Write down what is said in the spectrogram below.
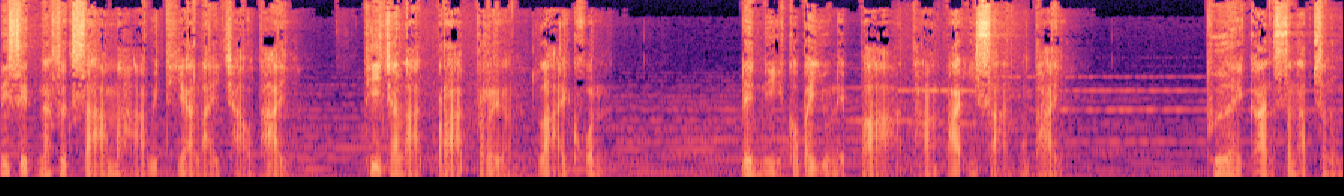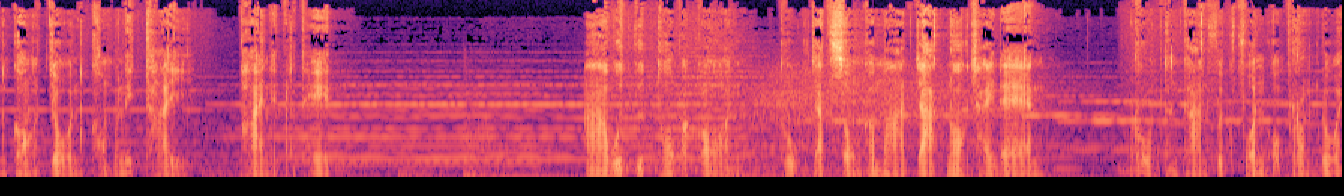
นิสิตนักศึกษามหาวิทยาลัยชาวไทย ที่ฉลาดปราดเปรื่องหลายคน ได้หนีเข้าไปอยู่ในป่าทางภาคอีสานของไทย เพื่อให้การสนับสนุนกองโจรคอมมิวนิสต์ไทยภายในประเทศ อาวุธยุโทโธปกรณ์ถูกจัดส่งเข้ามาจากนอกชายแดน รวมทั้งการฝึกฝนอบรมด้วย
